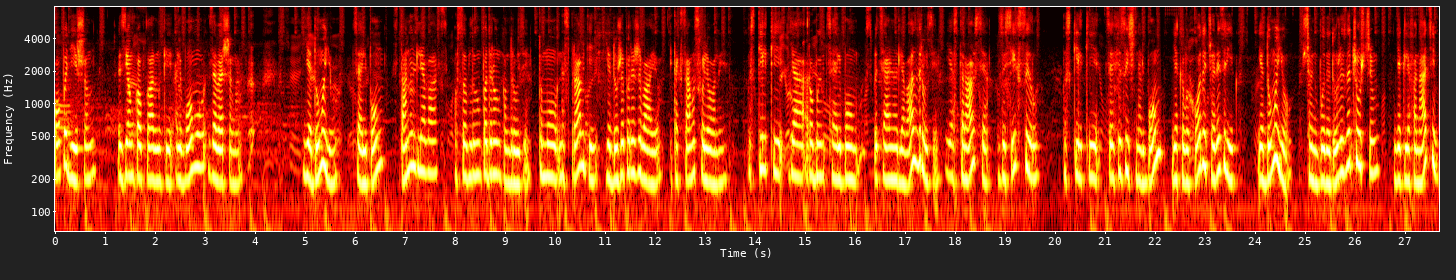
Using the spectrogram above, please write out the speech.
Hope Edition. Зйомка обкладинки альбому завершена. Я думаю, цей альбом стане для вас особливим подарунком, друзі. Тому насправді я дуже переживаю і так само схвильований. Оскільки я робив цей альбом спеціально для вас, друзі, я старався з усіх сил, оскільки це фізичний альбом, який виходить через рік. Я думаю, що він буде дуже значущим, як для фанатів,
